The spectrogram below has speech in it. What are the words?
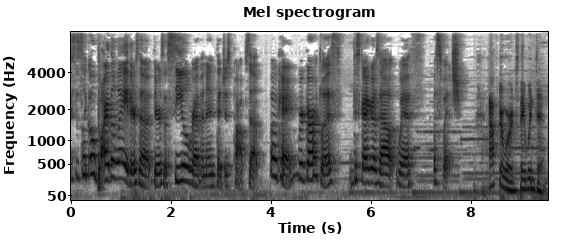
Because it's like, oh, by the way, there's a there's a seal revenant that just pops up. Okay, regardless, this guy goes out with a switch. Afterwards, they went in,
